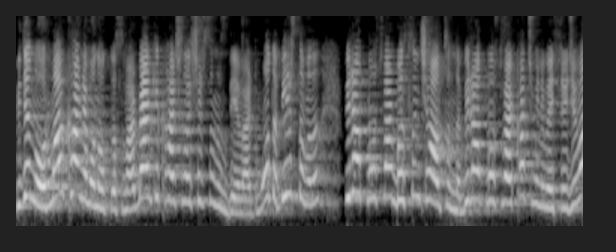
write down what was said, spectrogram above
bir de normal kaynama noktası var. Belki karşılaşırsınız diye verdim. O da bir sıvının bir atmosfer basınç altında. Bir atmosfer kaç milimetre civa?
